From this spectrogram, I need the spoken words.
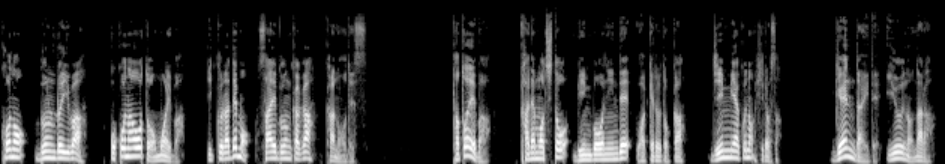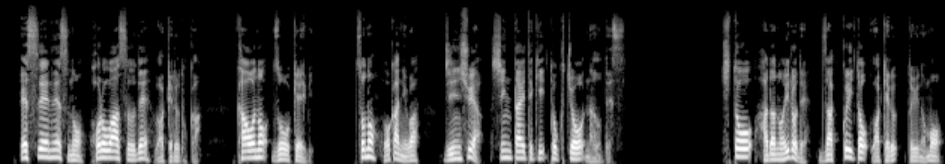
この分類は行おうと思えば、いくらでも細分化が可能です。例えば、金持ちと貧乏人で分けるとか、人脈の広さ。現代で言うのなら、SNS のフォロワー数で分けるとか、顔の造形美。その他には人種や身体的特徴などです。人を肌の色でざっくりと分けるというのも、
